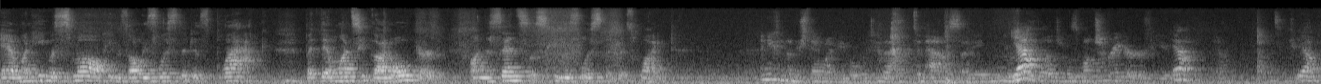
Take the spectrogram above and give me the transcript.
And when he was small, he was always listed as black. But then once he got older, on the census, he was listed as white. And you can understand why people would do that to pass. I mean, your Yeah. privilege was much greater if you. Yeah. Yeah. Yeah,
